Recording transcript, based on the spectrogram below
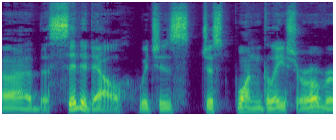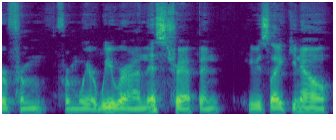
uh, the Citadel, which is just one glacier over from from where we were on this trip, and he was like, you know,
